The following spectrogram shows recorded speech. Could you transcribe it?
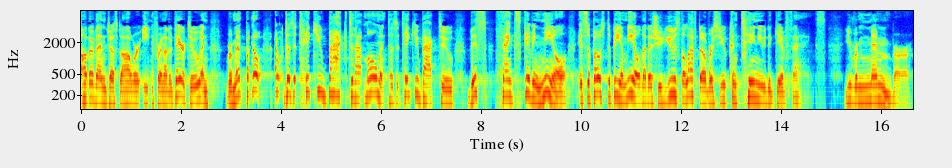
other than just uh, we're eating for another day or two and remember but no I, does it take you back to that moment? Does it take you back to this thanksgiving meal is supposed to be a meal that as you use the leftovers you continue to give thanks? You remember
